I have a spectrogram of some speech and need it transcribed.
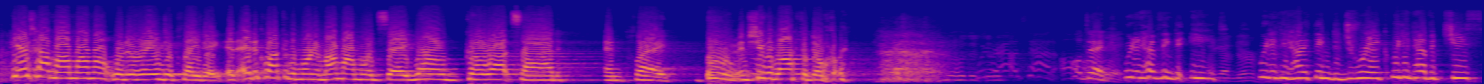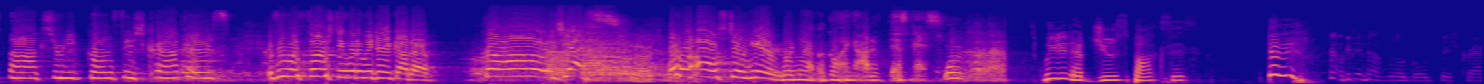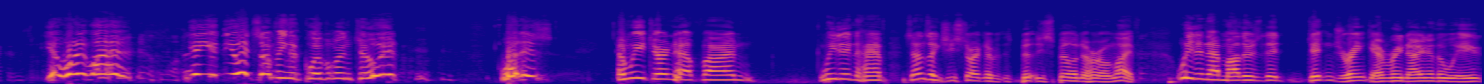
Here's how my mama would arrange a play date. At 8 o'clock in the morning, my mama would say, Y'all go outside and play. Boom. And she would lock the door. We were outside all day. We didn't have anything to eat. We didn't have anything to drink. We didn't have a juice box or any goldfish crackers. If we were thirsty, what do we drink out of? Those, yes. And we're all still here. We're never going out of business. What? We didn't have juice boxes. we didn't have little goldfish crackers. Yeah, what? What? yeah, you, you had something equivalent to it. What is? And we turned out fine. We didn't have. Sounds like she's starting to sp- spill into her own life. We didn't have mothers that didn't drink every night of the week.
